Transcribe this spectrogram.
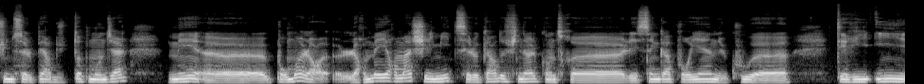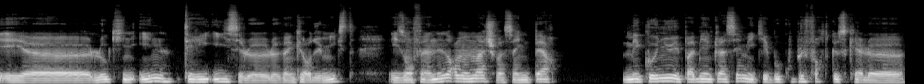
qu'une seule paire du top mondial. Mais euh, pour moi, leur, leur, meilleur match limite, c'est le quart de finale contre euh, les Singapouriens, du coup, euh, Terry E et Lokin In. Terry E, c'est le, vainqueur du mixte. Et ils ont fait un énorme match face à une paire méconnue et pas bien classée, mais qui est beaucoup plus forte que ce qu'elle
